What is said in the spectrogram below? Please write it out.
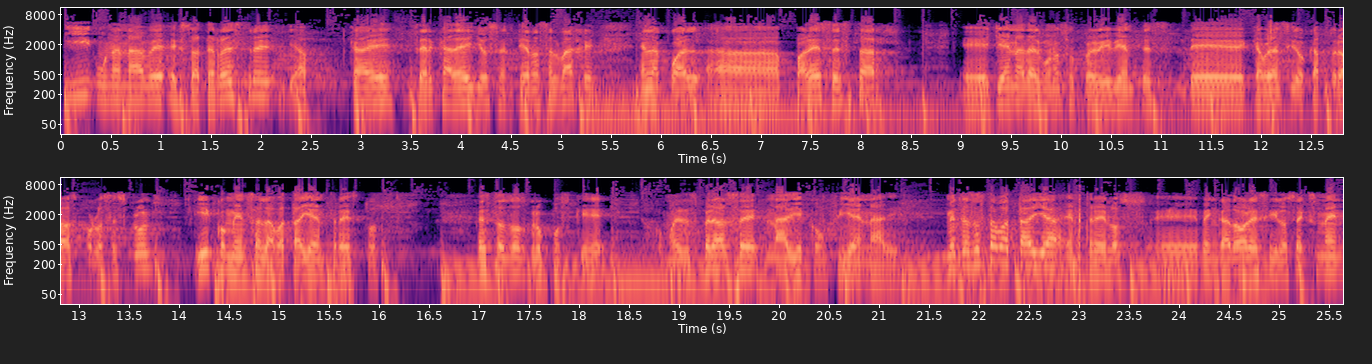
y una nave extraterrestre ya cae cerca de ellos en tierra salvaje en la cual ah, parece estar eh, llena de algunos supervivientes de que habrán sido capturados por los Skrulls y comienza la batalla entre estos estos dos grupos que como es de esperarse nadie confía en nadie Mientras esta batalla entre los eh, Vengadores y los X-Men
